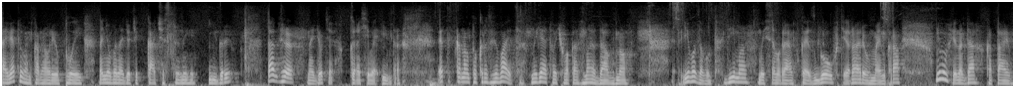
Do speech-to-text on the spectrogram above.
Советую вам канал Replay. На нем вы найдете качественные игры. Также найдете красивое интро. Этот канал только развивается, но я этого чувака знаю давно. Его зовут Дима, мы с ним играем в CSGO, в Terraria, в Minecraft. Ну, иногда катаем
